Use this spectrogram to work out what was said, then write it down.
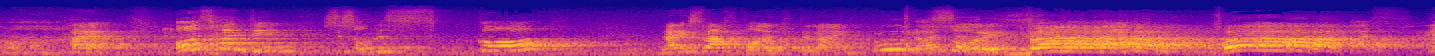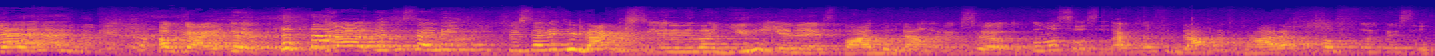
Oh ja. Ons gaan doen soos om 'n skaap na die slagpaal te lei. Ooh, daai Sorry. Ba! Ah! Goed. Ja, dit is nou nie dis nou nie die lekkerste een nie, maar hierdie ene is baie belangrik. So, kom ons ons ek wil vandag net regtig gou fokus op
